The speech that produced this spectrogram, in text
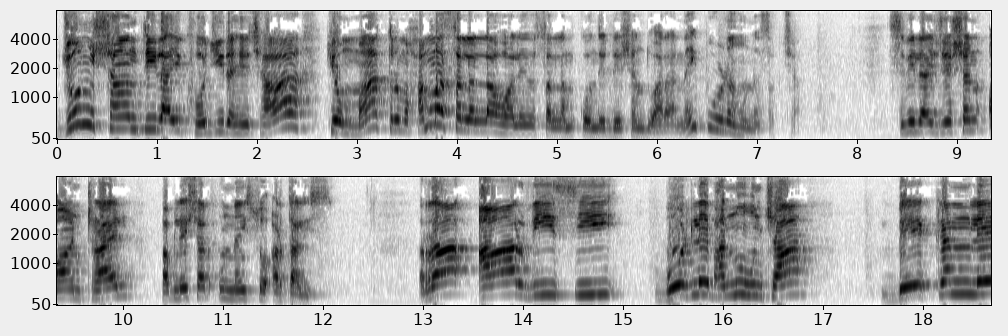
जुन शान्तिलाई खोजिरहेछ, त्यो मात्र मोहम्मद सल्लल्लाहु अलैहि वसल्लमको निर्देशनद्वारा नै पूर्ण हुन सक्छ। सिभिलाइजेसन अन ट्रायल पब्लिशर 1948 र आरवीसी बोर्डले भन्नुहुन्छ, बेकनले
